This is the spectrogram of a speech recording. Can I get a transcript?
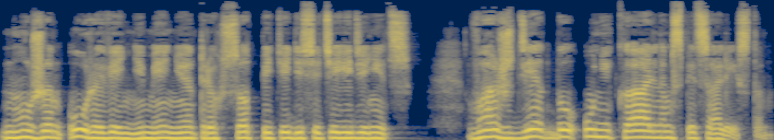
нужен уровень не менее 350 единиц. Ваш дед был уникальным специалистом.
